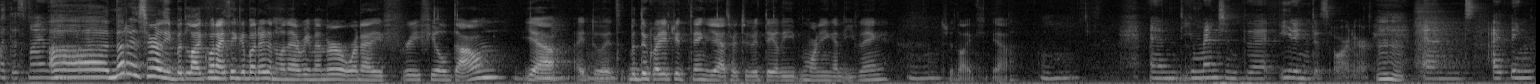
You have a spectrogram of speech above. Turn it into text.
With the smiling? Uh, not necessarily, but like when I think about it and when I remember or when I really feel down, yeah, mm-hmm. I do it. But the gratitude thing, yeah, I try to do it daily, morning and evening. Mm-hmm. Like, yeah. Mm-hmm and you mentioned the eating disorder mm-hmm. and i think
